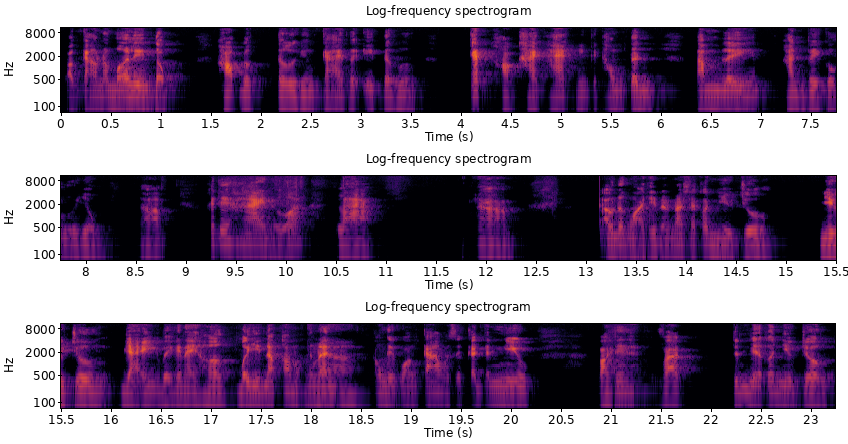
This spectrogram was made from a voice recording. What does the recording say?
quảng cáo nó mới liên tục học được từ những cái về ý tưởng cách họ khai thác những cái thông tin tâm lý hành vi của người dùng đó cái thứ hai nữa là à, ở nước ngoài thì nó nó sẽ có nhiều trường nhiều trường dạy về cái này hơn bởi vì nó có một nền. Dạ. công nghiệp quảng cáo và sự cạnh tranh nhiều và thế và chính vì nó có nhiều trường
